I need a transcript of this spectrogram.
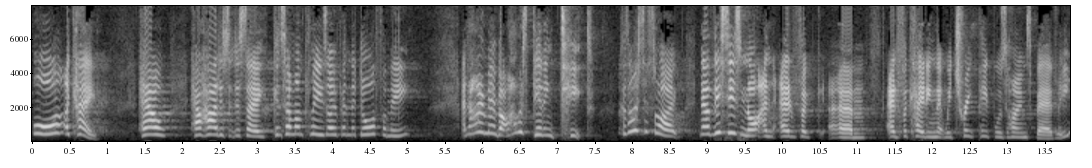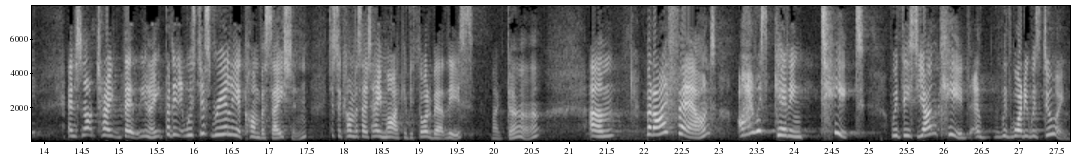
Or, okay, how, how hard is it to say, can someone please open the door for me? And I remember I was getting ticked because I was just like, now this is not an advoc- um, advocating that we treat people's homes badly. And it's not that, you know, but it was just really a conversation. Just a conversation. Hey, Mike, have you thought about this? Like, duh. Um, but I found I was getting ticked with this young kid and with what he was doing.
